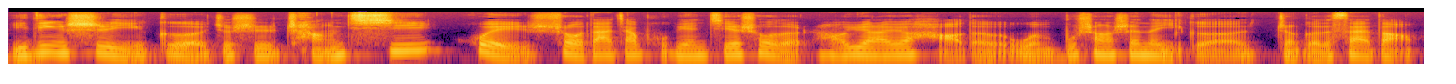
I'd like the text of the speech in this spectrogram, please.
一定是一个就是长期会受大家普遍接受的，然后越来越好的稳步上升的一个整个的赛道。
